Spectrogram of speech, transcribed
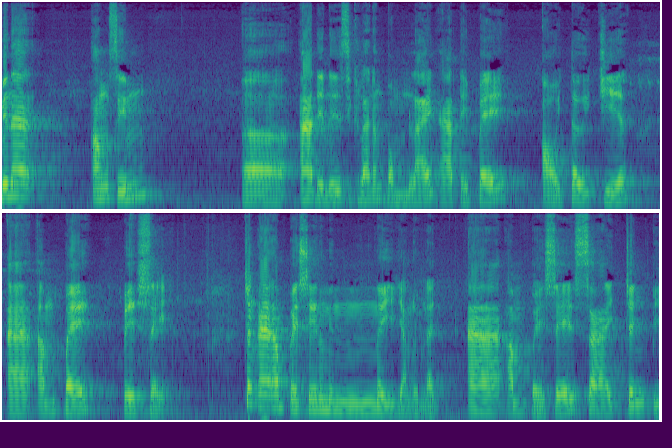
មានថាអង្គស៊ីមអឺ adenyl cyclase ហ្នឹងបំលែង ATP ឲ្យទៅជា AMP PC ចឹង AMPC នឹងមានន័យយ៉ាងដូចម្ដេច AMPC ផ្សាយចេញពី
